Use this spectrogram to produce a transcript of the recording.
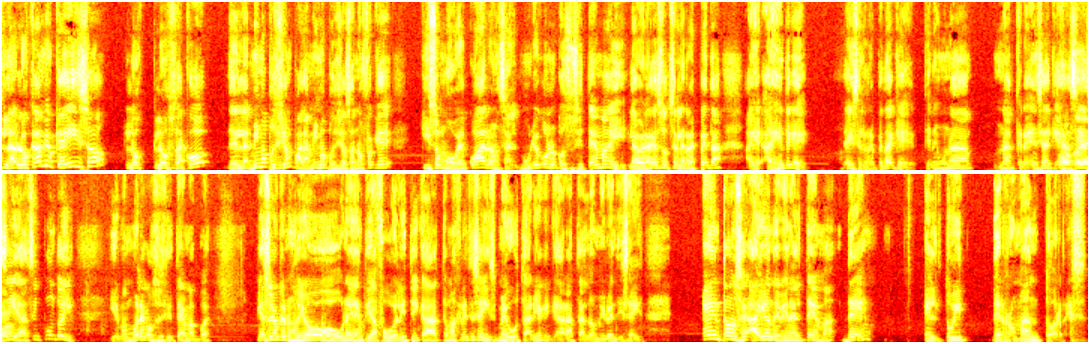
la- los cambios que hizo, los, los sacó de la misma posición para la misma posición. O sea, no fue que quiso mover el cuadro, o sea, él murió con, con su sistema y la verdad que eso se le respeta. Hay, hay gente que ey, se le respeta que tienen una, una creencia de que es así, Ok. así, es así, punto, y, y el man muere con su sistema, pues. Pienso yo que nos dio una identidad futbolística Tomás Christensen y me gustaría que quedara hasta el 2026. Entonces, ahí es donde viene el tema de el tuit de Román Torres.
